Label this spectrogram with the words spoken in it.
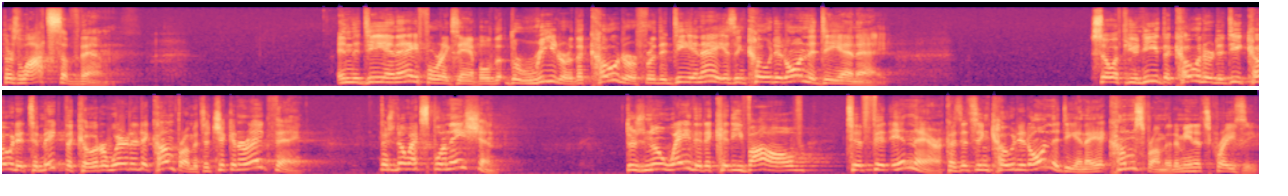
There's lots of them. In the DNA, for example, the, the reader, the coder for the DNA is encoded on the DNA. So if you need the coder to decode it to make the coder, where did it come from? It's a chicken or egg thing. There's no explanation. There's no way that it could evolve to fit in there because it's encoded on the DNA. It comes from it. I mean, it's crazy.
